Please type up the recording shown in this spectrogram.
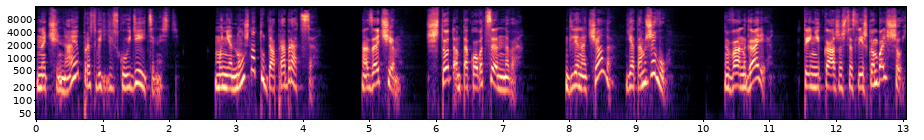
Начинаю просветительскую деятельность. Мне нужно туда пробраться. А зачем? Что там такого ценного? Для начала я там живу. В ангаре? Ты не кажешься слишком большой,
